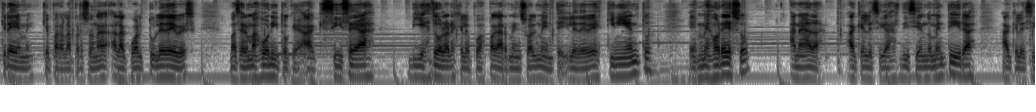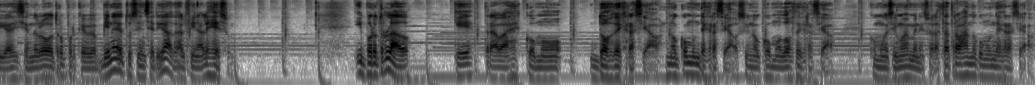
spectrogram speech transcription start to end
créeme que para la persona a la cual tú le debes va a ser más bonito que si seas 10 dólares que le puedas pagar mensualmente y le debes 500, es mejor eso a nada, a que le sigas diciendo mentiras, a que le sigas diciendo lo otro, porque viene de tu sinceridad, al final es eso. Y por otro lado, que trabajes como dos desgraciados, no como un desgraciado, sino como dos desgraciados, como decimos en Venezuela, estás trabajando como un desgraciado.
